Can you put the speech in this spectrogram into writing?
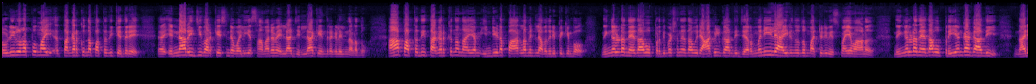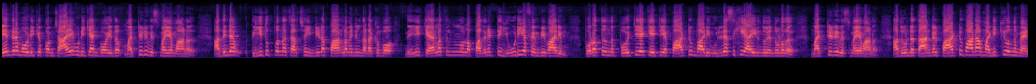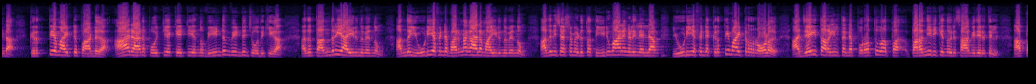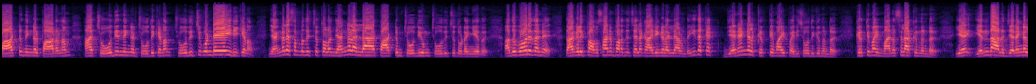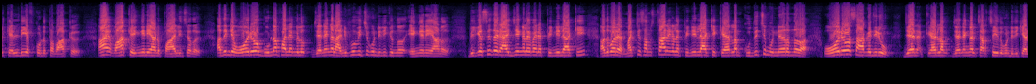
തൊഴിലുറപ്പുമായി തകർക്കുന്ന പദ്ധതിക്കെതിരെ N R E G വർക്കേഴ്സിന്റെ വലിയ സമരം എല്ലാ ജില്ലാ കേന്ദ്രങ്ങളിൽ നടന്നു. ആ പദ്ധതി തകർക്കുന്ന നയം ഇന്ത്യയുടെ പാർലമെന്റിൽ അവതരിപ്പിക്കുമ്പോൾ നിങ്ങളുടെ നേതാവ് പ്രതിപക്ഷ നേതാവ് രാഹുൽ ഗാന്ധി ജർമ്മനിയിലായിരുന്നതും മറ്റൊരു വിസ്മയമാണ്. നിങ്ങളുടെ നേതാവ് പ്രിയങ്ക ഗാന്ധി നരേന്ദ്രമോദിക്കൊപ്പം ചായ കുടിക്കാൻ പോയത് മറ്റൊരു വിസ്മയമാണ്. അതിന്റെ തീതുപ്പുന്ന ചർച്ച ഇന്ത്യയുടെ പാർലമെന്റിൽ നടക്കുമ്പോൾ ഈ കേരളത്തിൽ നിന്നുള്ള പതിനെട്ട് യു ഡി എഫ് എം പിമാരും പുറത്തുനിന്ന് പോറ്റിയെ കയറ്റിയ പാട്ടും പാടി ഉല്ലസിക്കുകയായിരുന്നു എന്നുള്ളത് മറ്റൊരു വിസ്മയമാണ്. അതുകൊണ്ട് താങ്കൾ പാട്ട് പാടാൻ മടിക്കൊന്നും വേണ്ട. കൃത്യമായിട്ട് പാടുക. ആരാണ് പോറ്റിയെ കയറ്റിയെന്ന് വീണ്ടും വീണ്ടും ചോദിക്കുക. അത് തന്ത്രിയായിരുന്നുവെന്നും അന്ന് യു ഡി എഫിന്റെ ഭരണകാലമായിരുന്നുവെന്നും അതിനുശേഷം എടുത്ത തീരുമാനങ്ങളിലെല്ലാം യു ഡി എഫിന്റെ കൃത്യമായിട്ടുള്ള റോൾ അജയ് തറയിൽ തന്നെ പുറത്തു പറഞ്ഞിരിക്കുന്ന ഒരു സാഹചര്യത്തിൽ ആ പാട്ട് നിങ്ങൾ പാടണം ആ ചോദ്യം നിങ്ങൾ ചോദിക്കണം ചോദിച്ചുകൊണ്ടേയിരിക്കണം. ഞങ്ങളെ സംബന്ധിച്ചിടത്തോളം ഞങ്ങളല്ല ആ പാട്ടും ചോദ്യവും ചോദിച്ചു തുടങ്ങിയത്. അതുപോലെ തന്നെ താങ്കൾ ഇപ്പൊ അവസാനം പറഞ്ഞ ചില കാര്യങ്ങളെല്ലാം ഉണ്ട്. ഇതൊക്കെ ജനങ്ങൾ കൃത്യമായി പരിശോധിക്കുന്നുണ്ട്. കൃത്യമായി മനസ്സിലാക്കുന്നുണ്ട്. എന്താണ് ജനങ്ങൾക്ക് എൽ ഡി എഫ് കൊടുത്ത വാക്ക്? ആ വാക്ക് എങ്ങനെയാണ് പാലിച്ചത്? അതിന്റെ ഓരോ ഗുണഫലങ്ങളും ജനങ്ങൾ അനുഭവിച്ചു കൊണ്ടിരിക്കുന്നത് എങ്ങനെയാണ്? വികസിത രാജ്യങ്ങളെ വരെ പിന്നിലാക്കി അതുപോലെ മറ്റ് സംസ്ഥാനങ്ങളെ പിന്നിലാക്കി കേരളം കുതിച്ചു മുന്നേറുന്നത് ഓരോ സാഹചര്യവും കേരളം ജനങ്ങൾ ചർച്ച ചെയ്തുകൊണ്ടിരിക്കുകയാണ്.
